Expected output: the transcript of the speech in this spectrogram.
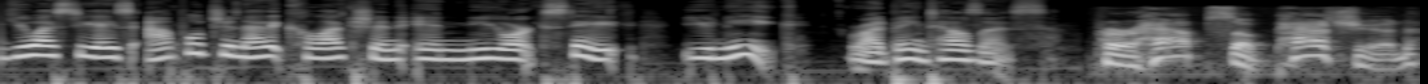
USDA's apple genetic collection in New York State unique? Rod Bain tells us. Perhaps a passion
